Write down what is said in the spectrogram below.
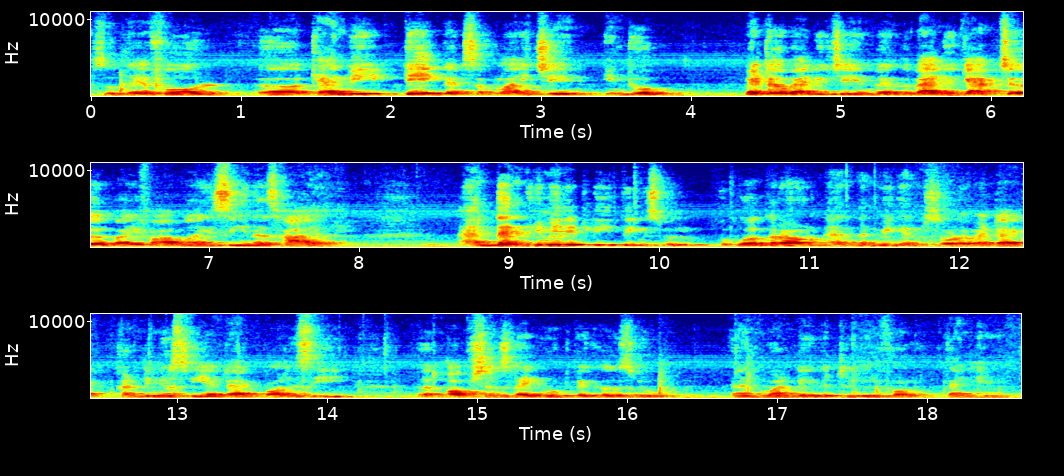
So therefore, uh, can we take that supply chain into a better value chain where the value capture by farmer is seen as higher and then immediately things will work around and then we can sort of attack, continuously attack policy uh, options like woodpeckers do and one day the tree will fall. Thank you.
